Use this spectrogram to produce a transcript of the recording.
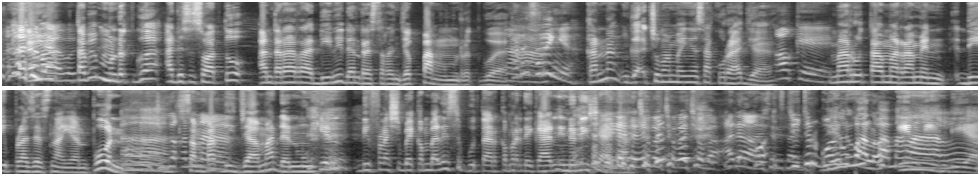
Emang, tapi menurut gua ada sesuatu antara Radini dan restoran Jepang menurut gua. Karena sering ya. Karena nggak cuma mainnya Sakura aja. Oke. Marutama Ramen di Plaza Senayan pun juga kena. sempat dijamah dan mungkin di flashback kembali seputar kemerdekaan Indonesia ya. coba coba coba. Ada nggak cerita? jujur gue Dia lupa, loh malah. Ini dia.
